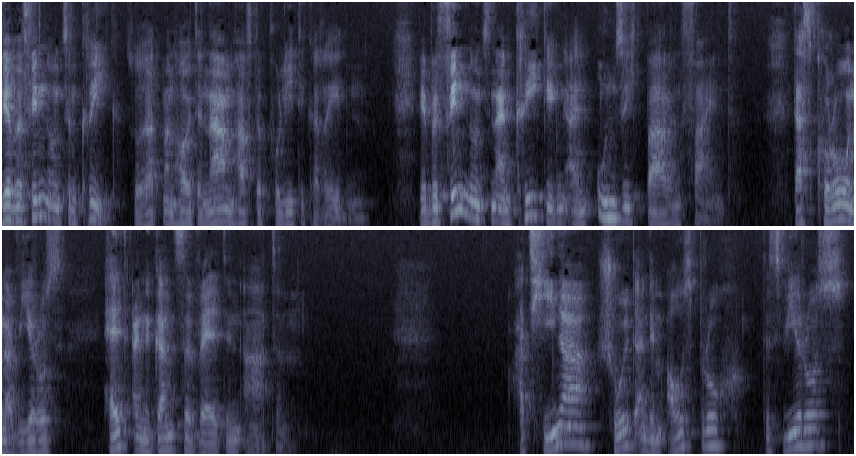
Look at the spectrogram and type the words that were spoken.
Wir befinden uns im Krieg, so hört man heute namhafte Politiker reden. Wir befinden uns in einem Krieg gegen einen unsichtbaren Feind. Das Coronavirus hält eine ganze Welt in Atem. Hat China Schuld an dem Ausbruch des Virus?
